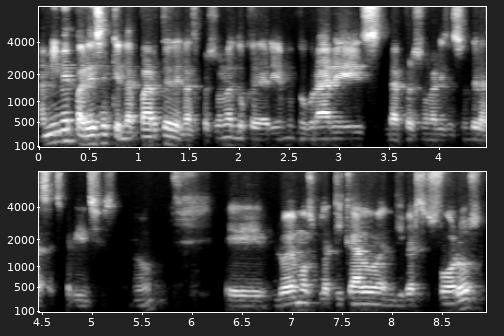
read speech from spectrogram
a mí me parece que en la parte de las personas lo que deberíamos lograr es la personalización de las experiencias. ¿no? Eh, lo hemos platicado en diversos foros.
